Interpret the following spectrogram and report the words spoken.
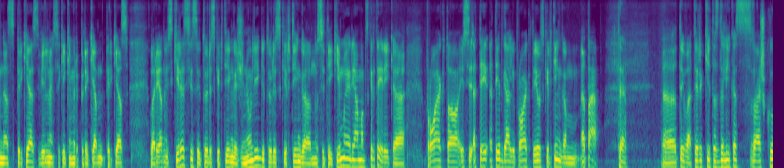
nes pirkėjas Vilniui, sakykime, ir pirkėjas Varienui skiriasi, jisai turi skirtingą žinių lygį, turi skirtingą nusiteikimą ir jam apskritai reikia projekto, jis ateit, ateit gali projektą jau skirtingam etapui. Taip. E, Tai va, ir kitas dalykas, aišku,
